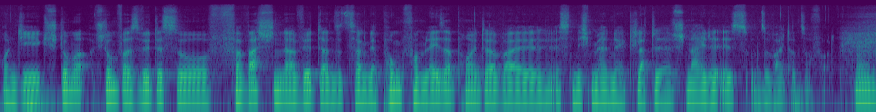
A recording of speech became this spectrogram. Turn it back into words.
Und je stummer, stumpfer es wird, desto verwaschener wird dann sozusagen der Punkt vom Laserpointer, weil es nicht mehr eine glatte Schneide ist und so weiter und so fort. Mhm.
